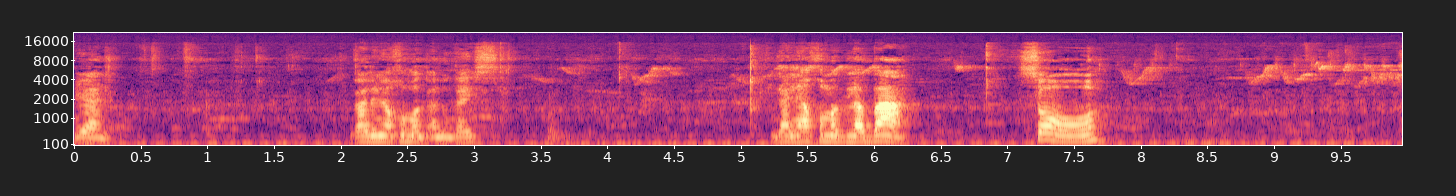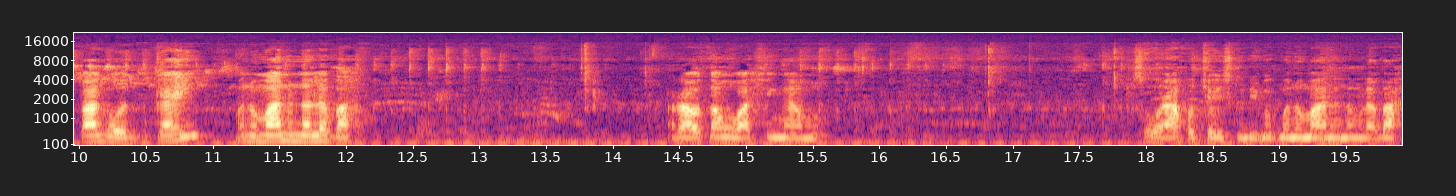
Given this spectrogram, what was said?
Yan. Galing ako mag ano guys. Galing ako maglaba. So, pagod kay manumano na laba. Route ng washing na mo. So, wala ako choice kundi magmanumano ng laba.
